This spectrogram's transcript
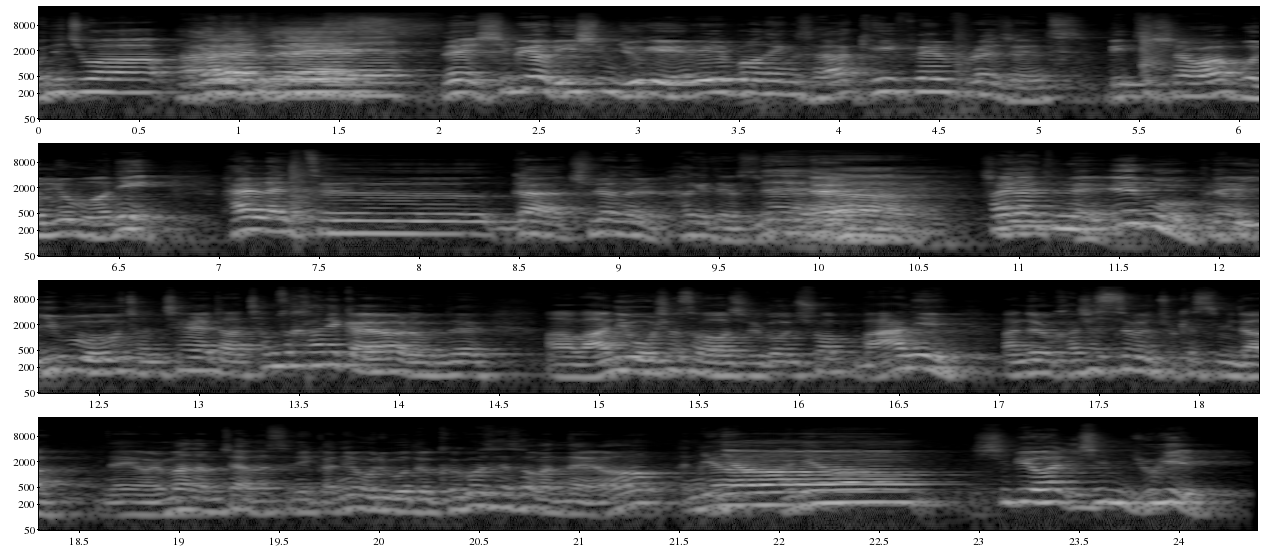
こんにちは. 하이라이트 です. 네, 12월 26일 일본 행사 K-FAN presents Beat shower volume 1이 하이라이트가 출연을 하게 되었습니다. 네. 아, 네. 하이라이트는 네. 1부 그리고 네. 2부 전체에 다 참석하니까요 여러분들 아, 많이 오셔서 즐거운 추억 많이 만들고 가셨으면 좋겠습니다 네, 얼마 남지 않았으니까요. 우리 모두 그곳에서 만나요. 안녕. 안녕 12월 26일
